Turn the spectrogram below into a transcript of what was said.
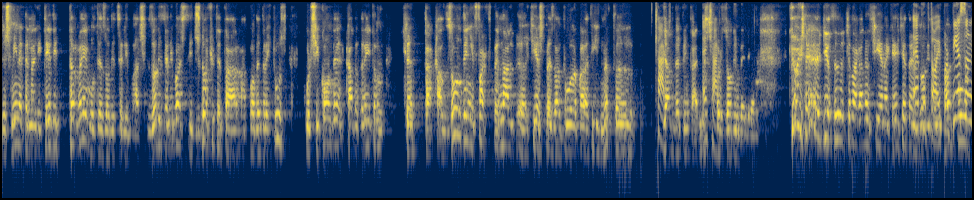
dëshminë e penalitetit të rregullt te zoti Celibashi. Zoti Celibashi si çdo qytetar apo dhe drejtues kur shikonte ka të drejtën që ta kallëzonte një fakt penal që është prezantuar para tij në të janë dhe pintalis për zotin Beleri. Kjo ishte e gjithë që nga kalën si e në keqe të e kuptoj. Për pjesën,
